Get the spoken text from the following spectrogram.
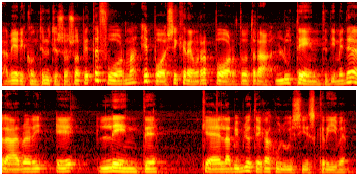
avere i contenuti sulla sua piattaforma e poi si crea un rapporto tra l'utente di Media Library e l'ente che è la biblioteca a cui lui si iscrive.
